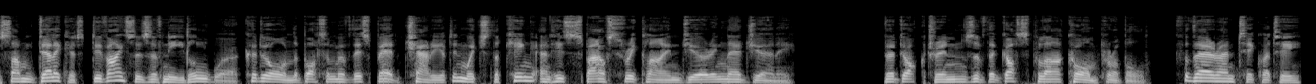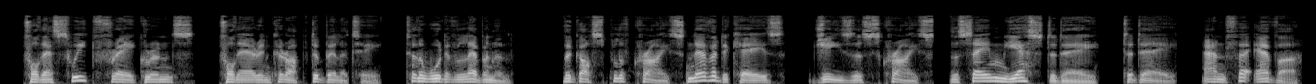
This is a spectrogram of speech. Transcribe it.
Some delicate devices of needlework adorn the bottom of this bed chariot in which the king and his spouse recline during their journey. The doctrines of the gospel are comparable, for their antiquity, for their sweet fragrance, for their incorruptibility, to the wood of Lebanon. The gospel of Christ never decays, Jesus Christ the same yesterday, today, and forever.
